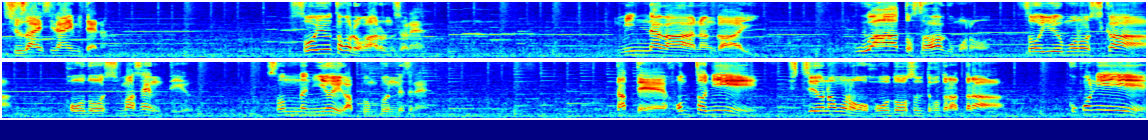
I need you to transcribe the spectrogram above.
取材しないみたいな。そういうところがあるんですよね。みんながなんかうわーっと騒ぐもの。そういうものしか報道しませんっていう。そんな匂いがプンプンですね。だって本当に必要なものを報道するってことだったらここに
